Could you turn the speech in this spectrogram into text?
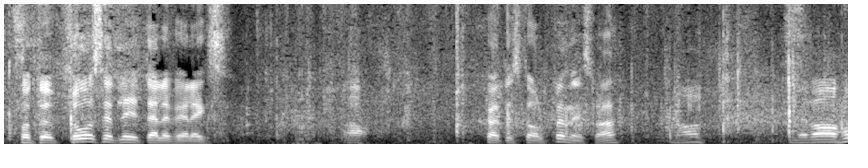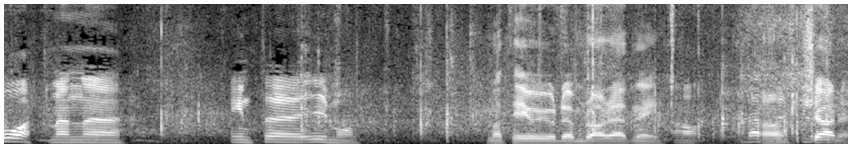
Fått upp såset lite eller Felix? Ja. Sköt i stolpen nyss va? ja. Det var hårt men eh, inte i mål. Matteo gjorde en bra räddning. Ja. Bättre Ja, kör nu.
